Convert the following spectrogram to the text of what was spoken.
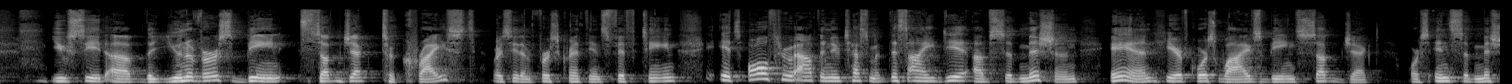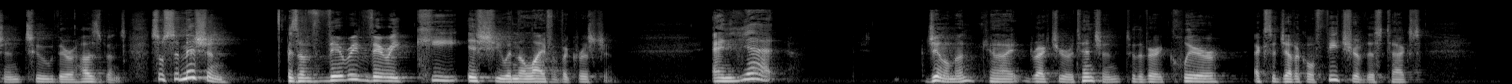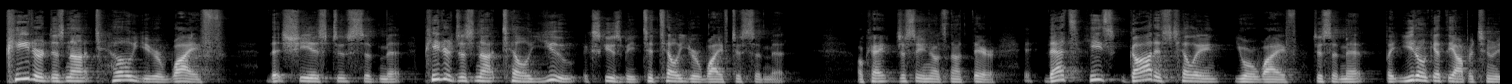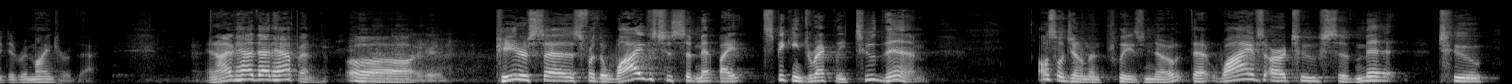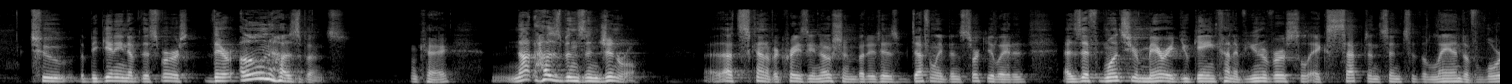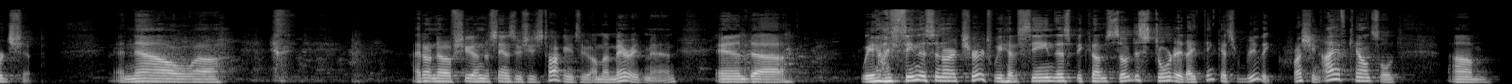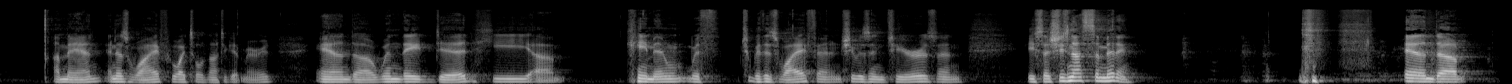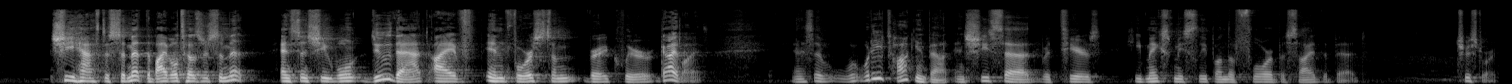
You see uh, the universe being subject to Christ, where you see that in 1 Corinthians 15. It's all throughout the New Testament, this idea of submission, and here, of course, wives being subject or in submission to their husbands. So, submission is a very, very key issue in the life of a Christian. And yet, gentlemen, can I direct your attention to the very clear exegetical feature of this text? Peter does not tell your wife that she is to submit. Peter does not tell you, excuse me, to tell your wife to submit. Okay? Just so you know, it's not there. That's, he's, God is telling your wife to submit, but you don't get the opportunity to remind her of that. And I've had that happen. Uh, Peter says for the wives to submit by speaking directly to them. Also, gentlemen, please note that wives are to submit to to the beginning of this verse, their own husbands, okay? Not husbands in general. Uh, that's kind of a crazy notion, but it has definitely been circulated as if once you're married, you gain kind of universal acceptance into the land of lordship. And now, uh, I don't know if she understands who she's talking to. I'm a married man. And uh, we, I've seen this in our church. We have seen this become so distorted. I think it's really crushing. I have counseled um, a man and his wife who I told not to get married. And uh, when they did, he um, came in with, with his wife, and she was in tears. And he said, She's not submitting. and uh, she has to submit. The Bible tells her to submit. And since she won't do that, I've enforced some very clear guidelines. And I said, What are you talking about? And she said, with tears, He makes me sleep on the floor beside the bed. True story.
